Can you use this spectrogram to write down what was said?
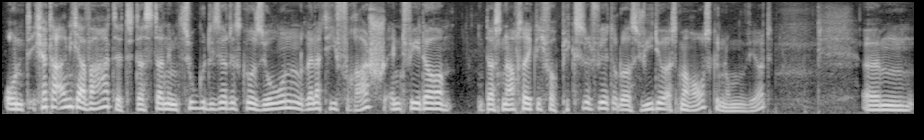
Und ich hatte eigentlich erwartet, dass dann im Zuge dieser Diskussion relativ rasch entweder das nachträglich verpixelt wird oder das Video erstmal rausgenommen wird. Ähm,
